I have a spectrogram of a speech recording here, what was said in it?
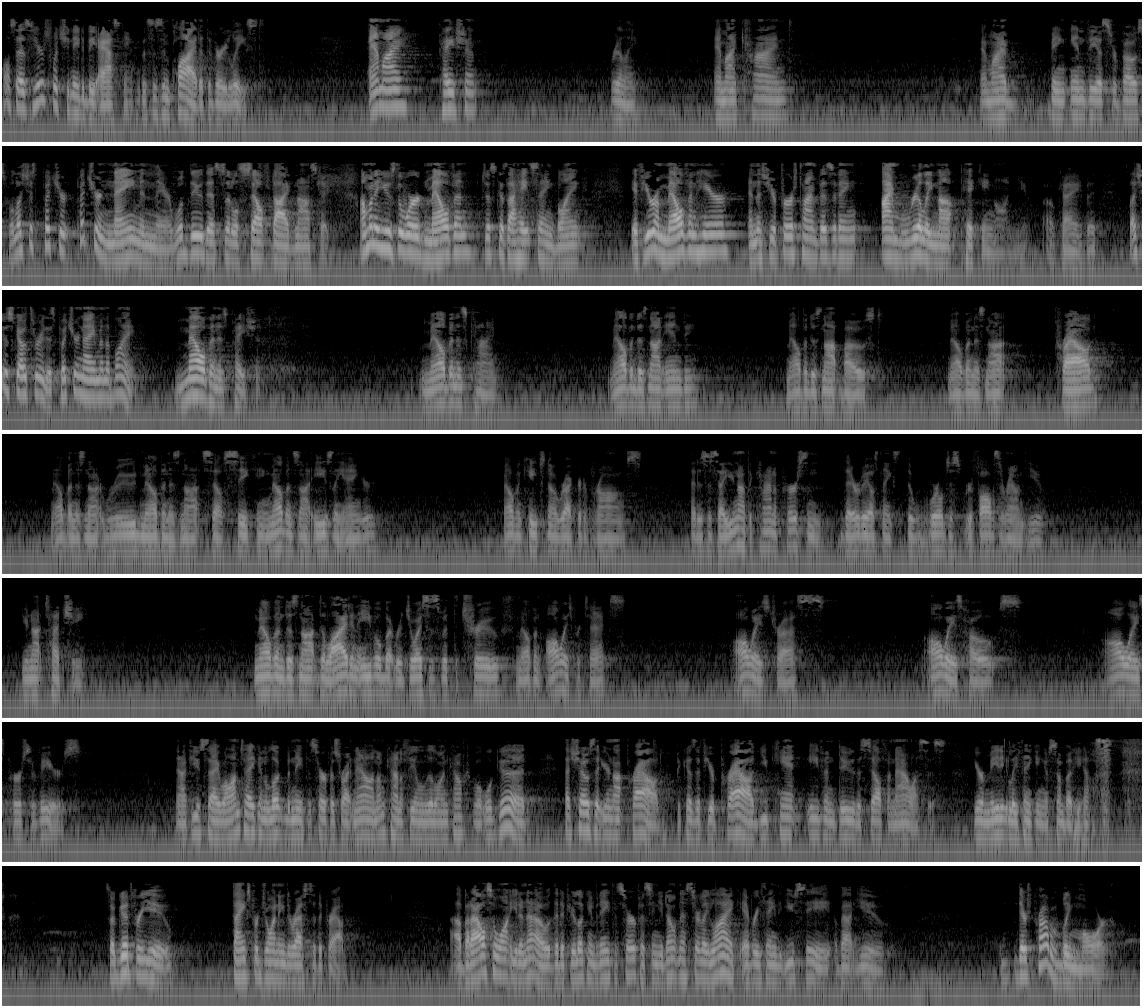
Paul says, here's what you need to be asking. This is implied at the very least. Am I patient? Really? Am I kind? Am I being envious or boastful. Let's just put your, put your name in there. We'll do this little self diagnostic. I'm going to use the word Melvin just because I hate saying blank. If you're a Melvin here and this is your first time visiting, I'm really not picking on you, okay? But let's just go through this. Put your name in the blank. Melvin is patient. Melvin is kind. Melvin does not envy. Melvin does not boast. Melvin is not proud. Melvin is not rude. Melvin is not self seeking. Melvin's not easily angered. Melvin keeps no record of wrongs. That is to say, you're not the kind of person that everybody else thinks the world just revolves around you. You're not touchy. Melvin does not delight in evil but rejoices with the truth. Melvin always protects, always trusts, always hopes, always perseveres. Now, if you say, Well, I'm taking a look beneath the surface right now and I'm kind of feeling a little uncomfortable, well, good. That shows that you're not proud. Because if you're proud, you can't even do the self analysis. You're immediately thinking of somebody else. so good for you. Thanks for joining the rest of the crowd. Uh, but I also want you to know that if you're looking beneath the surface and you don't necessarily like everything that you see about you, there's probably more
